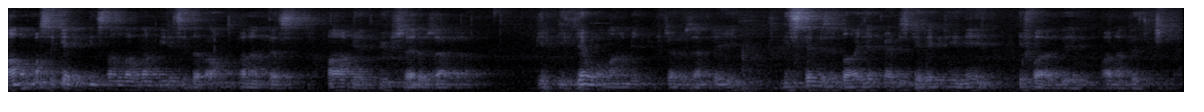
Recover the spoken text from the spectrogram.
Anılması gerek insanlardan birisidir antiparantez. Ahmet Yüksel Özen'le bir bilge olan bir Yüksel Özen'leyi listemizi dahil etmemiz gerektiğini ifade edeyim parantez içinde.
